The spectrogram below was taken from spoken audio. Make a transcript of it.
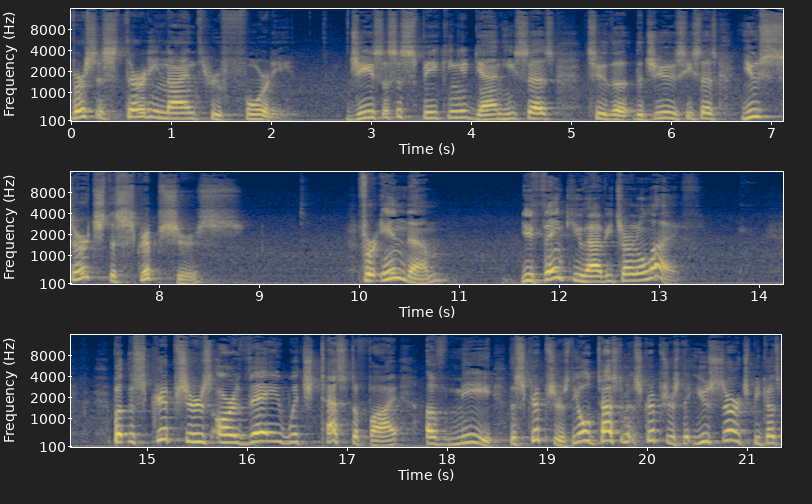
verses 39 through 40. Jesus is speaking again. He says to the, the Jews, He says, You search the scriptures, for in them you think you have eternal life. But the scriptures are they which testify of me. The scriptures, the Old Testament scriptures that you search because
